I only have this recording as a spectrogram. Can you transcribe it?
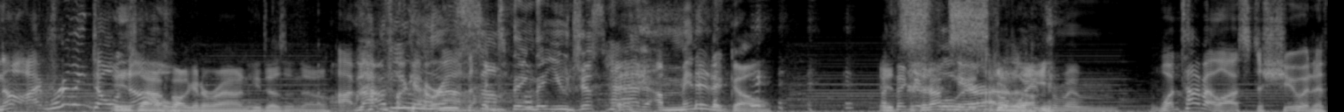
No, I really don't He's know. He's not fucking around. He doesn't know. I'm not How do you fucking lose around. something that you just had a minute ago? I think It's it up floated here? Skilly. away from him. One time I lost a shoe at a,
